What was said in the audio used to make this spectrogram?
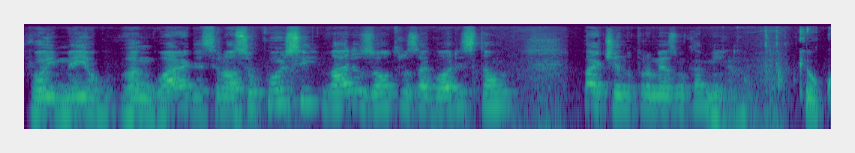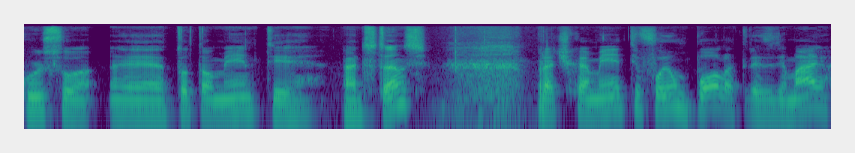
foi meio vanguarda esse nosso curso e vários outros agora estão partindo para o mesmo caminho. Que o curso é totalmente à distância, praticamente foi um polo a 13 de maio,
